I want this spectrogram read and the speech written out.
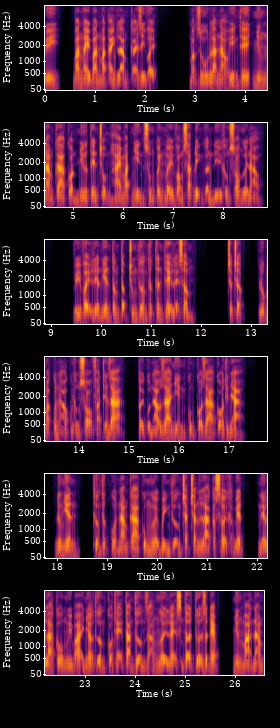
Uy, ban ngày ban mặt ảnh làm cái gì vậy? Mặc dù là nào ỉn thế nhưng Nam ca còn như tên trộm hai mắt nhìn xung quanh mấy vòng xác định gần đi không so người nào. Vì vậy liền yên tâm tập trung thưởng thức thân thể lệ sâm. chật chật lúc mặc quần áo cũng không sọ phạt thiên dạ, ra, khởi quần áo ra nhìn cũng có da có thịt nha. Đương nhiên, thưởng thức của Nam ca cùng người bình thường chắc chắn là cả sợi khác biệt, nếu là cậu nguy bài nhờ thường có thể tản thưởng dáng người lệ sâm tờ tựa rất đẹp, nhưng mà Nam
